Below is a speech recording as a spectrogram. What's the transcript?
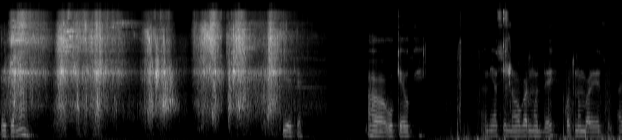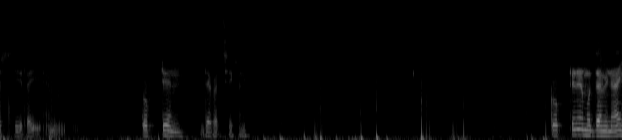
এটা না কি এটা ওকে ওকে আমি আছি নওগাঁর মধ্যে কত নম্বরে আসছি এটাই আমি টপ টেন দেখাচ্ছে এখানে টপ টেনের মধ্যে আমি নাই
